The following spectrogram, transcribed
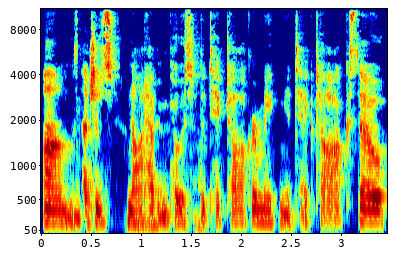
Um, such as not having posted the TikTok or making a TikTok. So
